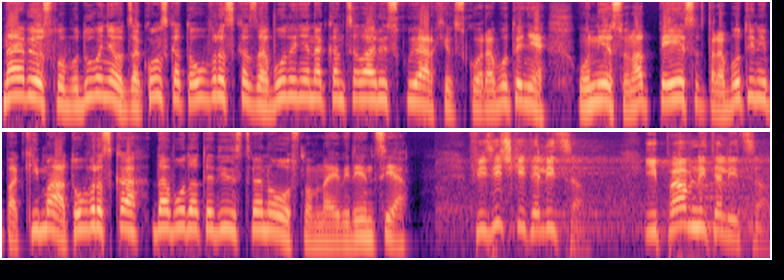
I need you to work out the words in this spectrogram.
најави ослободување од законската обврска за водење на канцелариско и архивско работење. Оние со над 50 вработени пак имаат обврска да водат единствено основна евиденција. Физичките лица и правните лица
